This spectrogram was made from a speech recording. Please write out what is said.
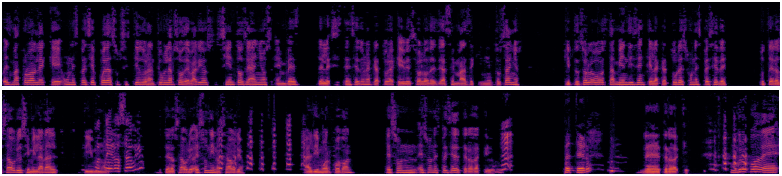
es más probable que una especie pueda subsistir durante un lapso de varios cientos de años en vez, de la existencia de una criatura que vive solo desde hace más de 500 años. Criptozoólogos también dicen que la criatura es una especie de pterosaurio similar al ¿Pterosaurio? pterosaurio, es un dinosaurio, al dimorfodón. Es un, es una especie de pterodáctilo, ¿Petero? de pterodáctilo. Un grupo de,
